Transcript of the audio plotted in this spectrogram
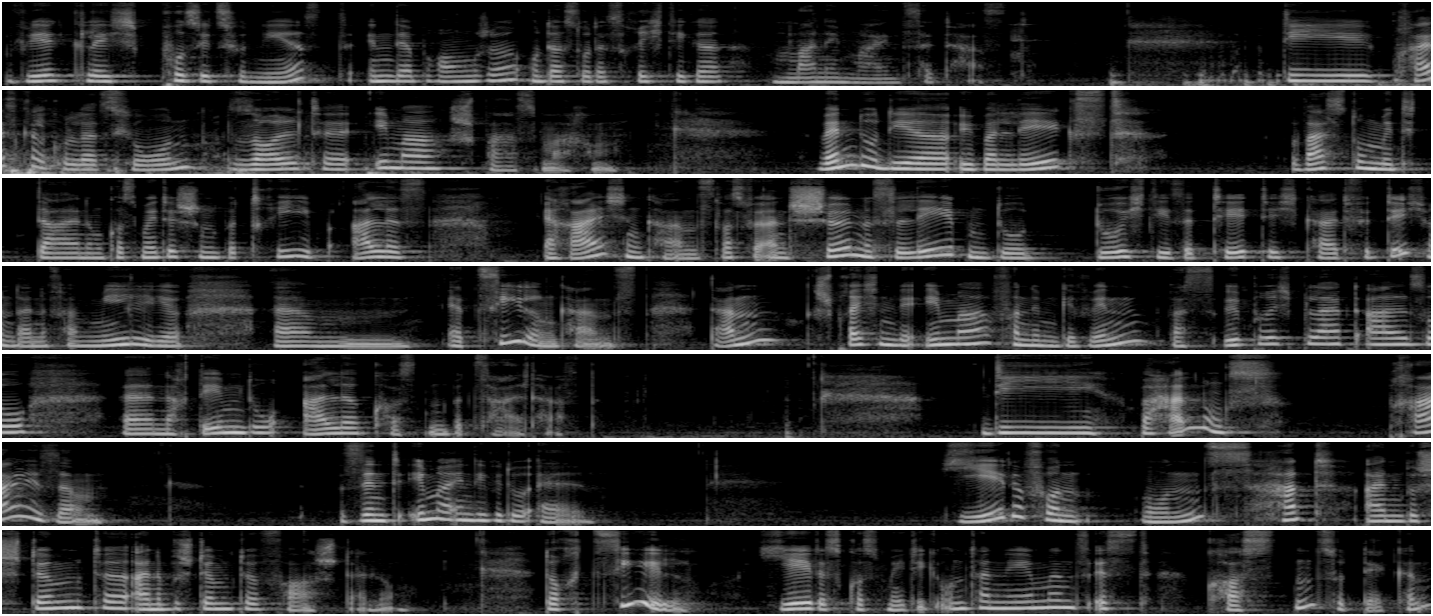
wirklich positionierst in der Branche und dass du das richtige Money Mindset hast. Die Preiskalkulation sollte immer Spaß machen. Wenn du dir überlegst, was du mit deinem kosmetischen Betrieb alles erreichen kannst, was für ein schönes Leben du durch diese Tätigkeit für dich und deine Familie ähm, erzielen kannst, dann sprechen wir immer von dem Gewinn, was übrig bleibt also, äh, nachdem du alle Kosten bezahlt hast. Die Behandlungspreise sind immer individuell. Jede von uns hat eine bestimmte, eine bestimmte Vorstellung. Doch Ziel jedes Kosmetikunternehmens ist, Kosten zu decken.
